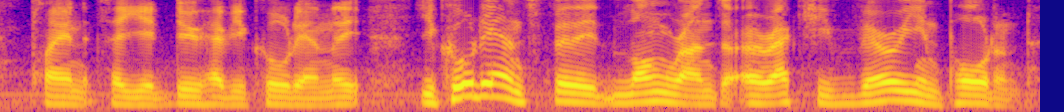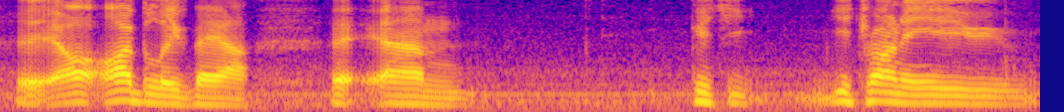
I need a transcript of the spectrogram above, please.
plan it so you do have your cool down. The, your cool downs for the long runs are actually very important. I, I believe they are. Um, because you you're trying to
